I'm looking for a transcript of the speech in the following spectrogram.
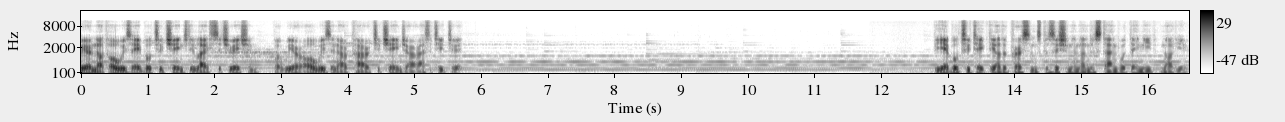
We are not always able to change the life situation, but we are always in our power to change our attitude to it. Be able to take the other person's position and understand what they need, not you.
